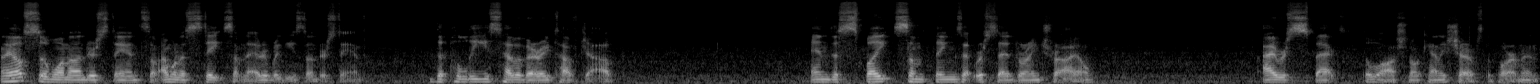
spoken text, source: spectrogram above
I also want to understand some. I want to state something that everybody needs to understand. The police have a very tough job. And despite some things that were said during trial, I respect the Washtenaw County Sheriff's Department.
